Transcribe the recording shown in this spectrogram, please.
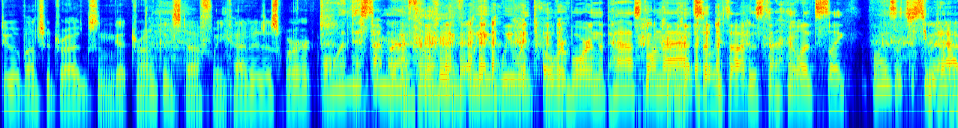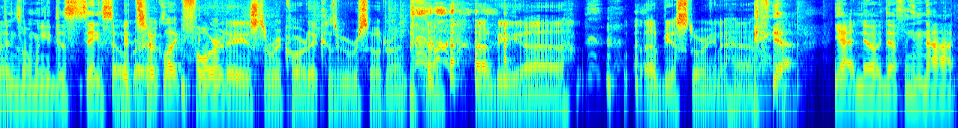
do a bunch of drugs and get drunk and stuff. We kind of just worked. well, this time around, I feel like we we we went overboard in the past on that. So we thought this time, let's like, boys, let's just see what Yeah. happens when we just stay sober. It took like four days to record it because we were so drunk. No, that'd be uh, that'd be a story and a half. yeah. Yeah, no, definitely not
